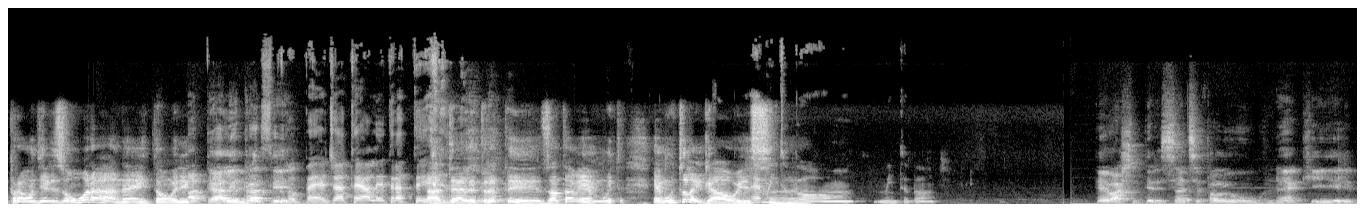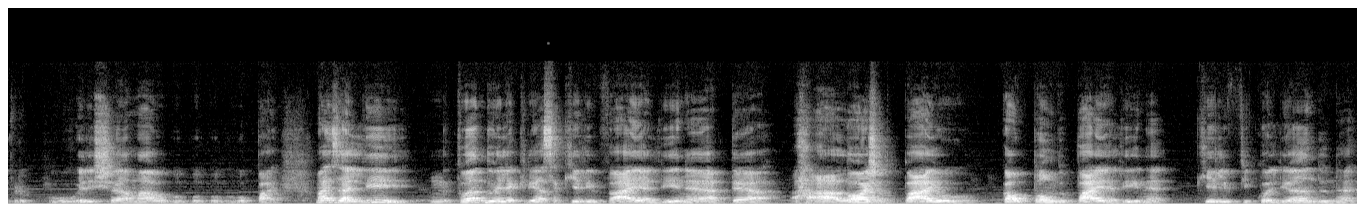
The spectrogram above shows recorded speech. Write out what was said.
para onde eles vão morar, né? Então ele até a letra T. Enciclopédia até a letra T. Até a letra T, exatamente. É muito, é muito legal isso. É muito né? bom, muito bom. Eu acho interessante, você falou né, que ele, ele chama o, o, o, pai. Mas ali, quando ele é criança, que ele vai ali né, até a, a loja do pai, o galpão do pai ali, né? Que ele fica olhando, né?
